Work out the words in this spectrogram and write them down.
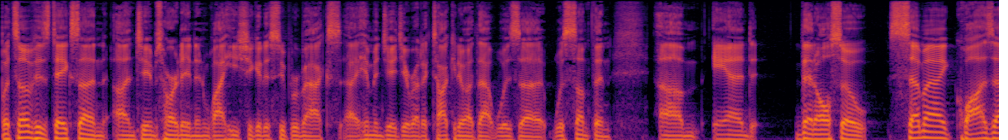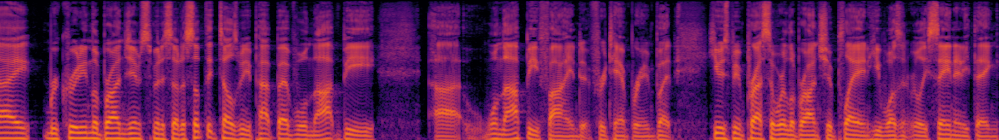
But some of his takes on on James Harden and why he should get a supermax, uh, him and JJ Redick talking about that was uh, was something, um, and then also semi quasi recruiting LeBron James to Minnesota. Something tells me Pat Bev will not be uh, will not be fined for tampering, but he was being pressed on where LeBron should play, and he wasn't really saying anything.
